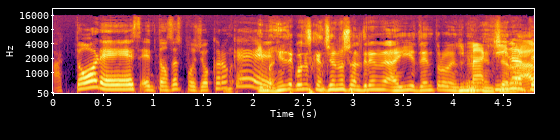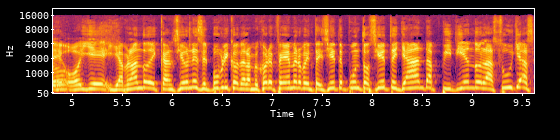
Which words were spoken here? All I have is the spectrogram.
actores. Entonces, pues yo creo que... Imagínate cuántas canciones saldrían ahí dentro en, Imagínate, encerrado. oye, y hablando de canciones, el público de la mejor FM 97.7 ya anda pidiendo las suyas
